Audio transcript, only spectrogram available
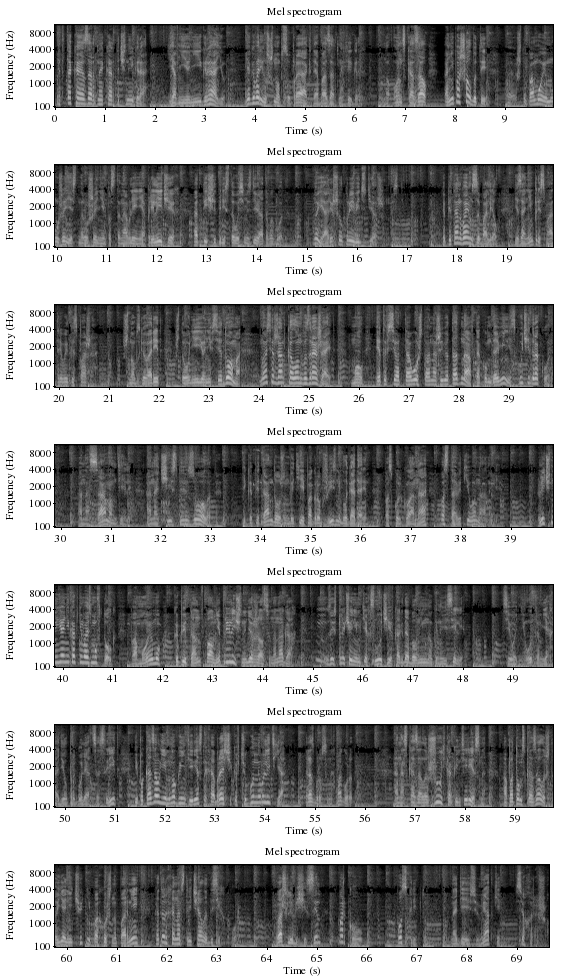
Это такая азартная карточная игра. Я в нее не играю. Я говорил Шнопсу про акты об азартных играх. Но он сказал, а не пошел бы ты, э, что, по-моему, уже есть нарушение постановления о приличиях от 1389 года. Но я решил проявить сдержанность. Капитан Ваймс заболел, и за ним присматривает госпожа. Шнобс говорит, что у нее не все дома, но сержант Колон возражает, мол, это все от того, что она живет одна в таком домине с кучей драконов. А на самом деле она чистое золото. И капитан должен быть ей по гроб жизни благодарен, поскольку она поставит его на ноги. Лично я никак не возьму в толк. По-моему, капитан вполне прилично держался на ногах за исключением тех случаев, когда был немного на веселе. Сегодня утром я ходил прогуляться с Рид и показал ей много интересных образчиков чугунного литья, разбросанных по городу. Она сказала «жуть, как интересно», а потом сказала, что я ничуть не похож на парней, которых она встречала до сих пор. Ваш любящий сын Марков. По скрипту. Надеюсь, у Мятки все хорошо.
